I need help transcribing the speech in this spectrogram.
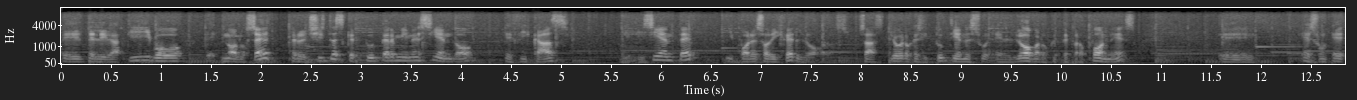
eh, delegativo, eh, no lo sé, pero el chiste es que tú termines siendo eficaz, eficiente, y por eso dije logros. O sea, yo creo que si tú tienes el logro que te propones, eh, es un- eh,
